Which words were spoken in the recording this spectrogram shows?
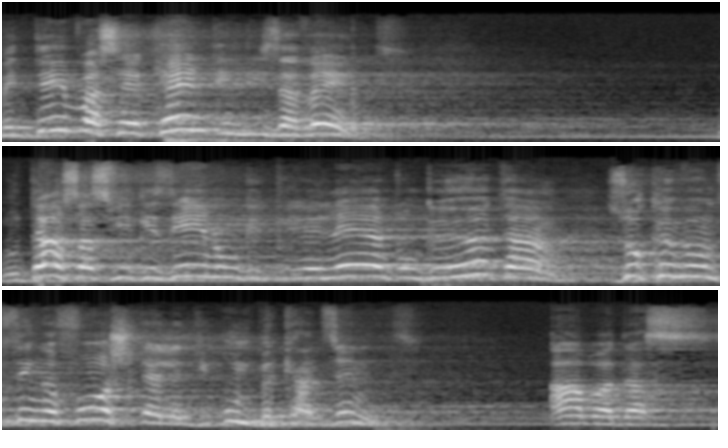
mit dem, was er kennt in dieser Welt. Nur das, was wir gesehen und gelernt und gehört haben, so können wir uns Dinge vorstellen, die unbekannt sind. Aber das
